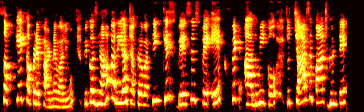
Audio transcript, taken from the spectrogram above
सबके कपड़े फाड़ने वाली हूँ। बिकॉज़ यहाँ पर रिया चक्रवर्ती किस बेसिस पे एक फिट आदमी को जो चार से पाँच घंटे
